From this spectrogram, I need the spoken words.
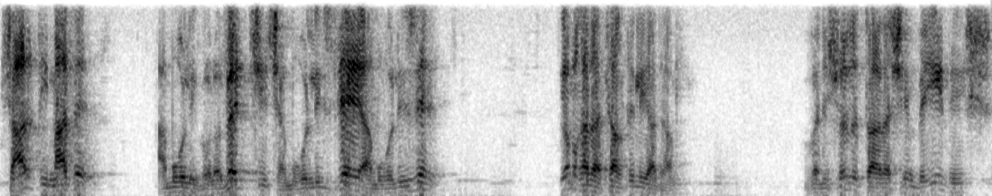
שאלתי מה זה, אמרו לי גולובנצ'יץ', אמרו לי זה, אמרו לי זה. יום אחד עצרתי לידם, ואני שואל את האנשים ביידיש,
